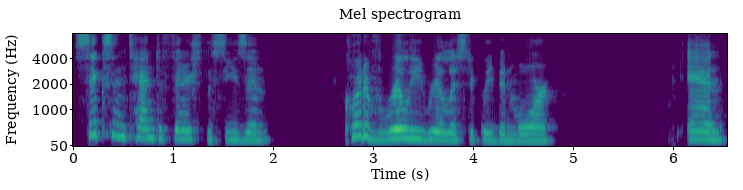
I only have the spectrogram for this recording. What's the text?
6 and 10 to finish the season. Could have really realistically been more. And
